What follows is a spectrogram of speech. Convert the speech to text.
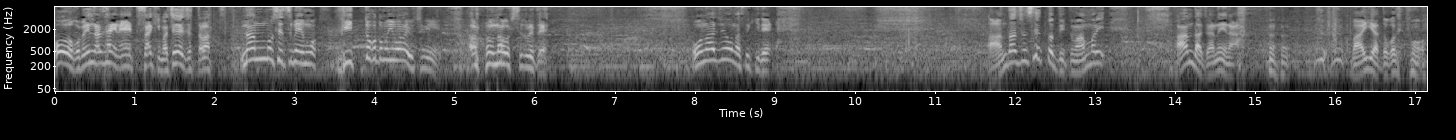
おうごめんなさいねってさっき間違えちゃったわって。何の説明も、一言も言わないうちに、あの、直してくれて。同じような席で、アンダージュセットって言ってもあんまり、アンダーじゃねえな。まあいいや、どこでも。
